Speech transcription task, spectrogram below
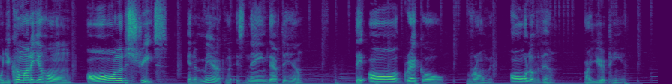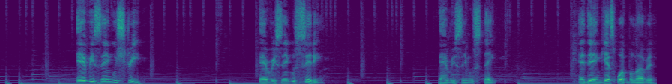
When you come out of your home, all of the streets in America is named after him. They all Greco-Roman. All of them are European. Every single street, every single city, every single state. And then guess what, beloved?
